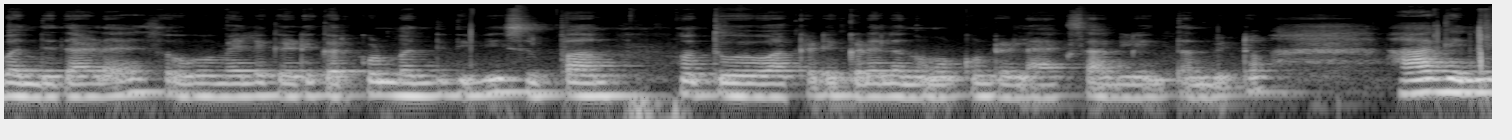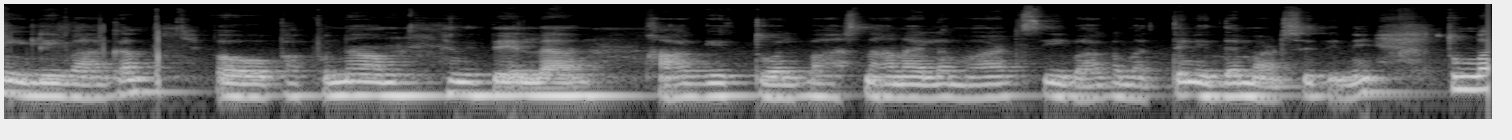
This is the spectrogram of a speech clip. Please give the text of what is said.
ಬಂದಿದ್ದಾಳೆ. ಸೊ ಮೇಲೆ ಕಡೆ ಕರ್ಕೊಂಡು ಬಂದಿದ್ದೀವಿ. ಸ್ವಲ್ಪ ಹೊತ್ತು ಆ ಕಡೆ ಈ ಕಡೆ ಎಲ್ಲ ನೋಡ್ಕೊಂಡು ರಿಲ್ಯಾಕ್ಸ್ ಆಗಲಿ ಅಂತಂದ್ಬಿಟ್ಟು. ಹಾಗೆಯೇ ಇಲ್ಲಿ ಇವಾಗ ಪಾಪುನ ನಿದ್ದೆ ಆಗಿತ್ತು ಅಲ್ವಾ? ಸ್ನಾನ ಎಲ್ಲ ಮಾಡಿಸಿ ಇವಾಗ ಮತ್ತೆ ನಿದ್ದೆ ಮಾಡಿಸಿದ್ದೀನಿ. ತುಂಬಾ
